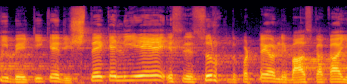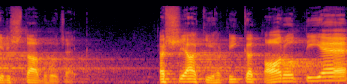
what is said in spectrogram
थी बेटी के रिश्ते के लिए इससे सुर्ख दुपट्टे और लिबास का का ये रिश्ता अब हो जाएगा। अशिया की हकीकत और होती है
